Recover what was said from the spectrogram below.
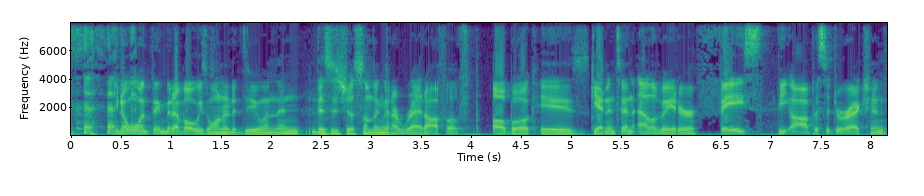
you know, one thing that I've always wanted to do, and then this is just something that I read off of a book, is get into an elevator, face the opposite direction,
